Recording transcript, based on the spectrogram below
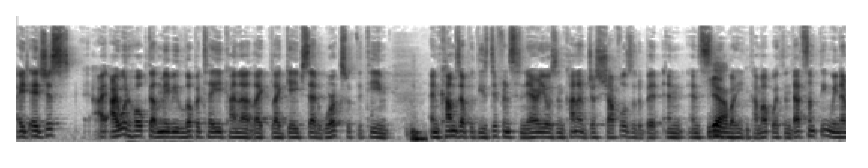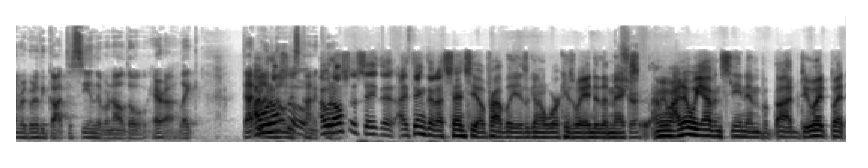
it, it's just I, I would hope that maybe Lopetegui kind of like like Gabe said works with the team and comes up with these different scenarios and kind of just shuffles it a bit and and see Yeah. what he can come up with. And that's something we never really got to see in the Ronaldo era. Like that I would also of. I would also say that I think that Asensio probably is going to work his way into the mix. Sure. I mean, I know we haven't seen him uh, do it, but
